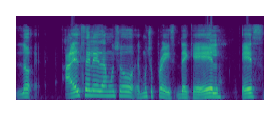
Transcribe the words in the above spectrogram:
lo- a él se le da mucho, mucho praise de que él es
